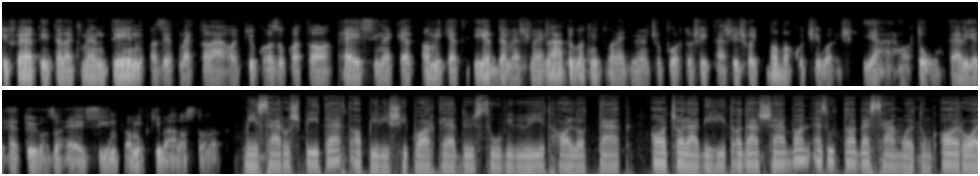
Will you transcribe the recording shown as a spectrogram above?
szűrési feltételek mentén azért megtalálhatjuk azokat a helyszíneket, amiket érdemes meglátogatni. Itt van egy olyan csoportosítás is, hogy babakocsival is járható, elérhető az a helyszín, amit kiválasztanak. Mészáros Pétert, a Pilisi Parkerdő szóvivőjét hallották. A Családi Hit adásában ezúttal beszámoltunk arról,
